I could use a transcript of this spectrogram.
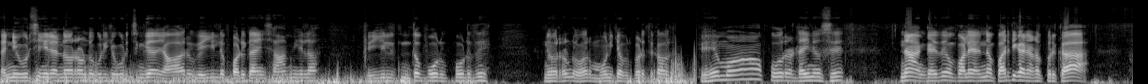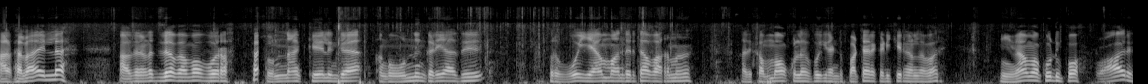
தண்ணி குடிச்சிங்களா? இன்னொரு ரவுண்டு குடிக்க குடிச்சிங்க. யாரும் வெயிலில் படுக்காங்க சாமியெல்லாம் வெயில் இந்த போடு போடுது. இன்னொரு ரவுண்டு வரும். மோனிக்கு அப்படி படுத்துக்கா. அவர் வேகமாக போகிற டைனோஸு என்ன அங்கே எதுவும் பழைய என்ன பருத்திக்காடு நடப்பு இருக்கா? அதெல்லாம் இல்லை. அது நடந்ததில் வேமா போகிறா சொன்னால் கேளுங்க. அங்கே ஒன்றும் கிடையாது. அப்புறம் போய் ஏமாந்துட்டு தான் வரணும். அதுக்கு அம்மாவுக்குள்ளே போய் ரெண்டு பட்டரை கடிக்கிற நல்லவர் நீ வேமா கூட்டி போ. வாரு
